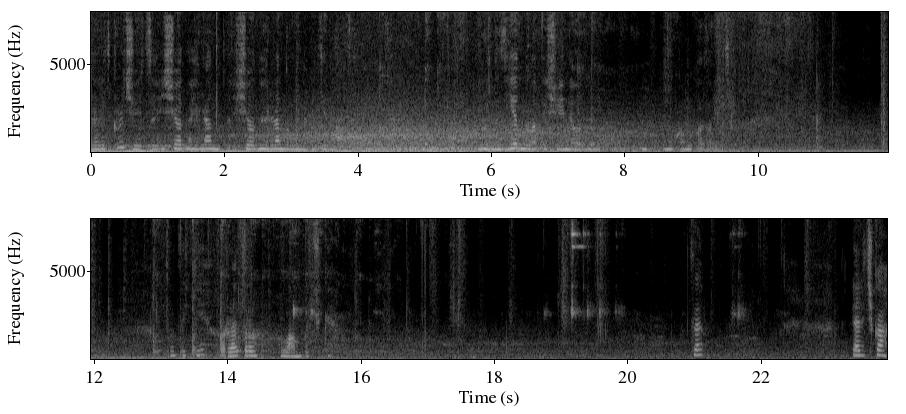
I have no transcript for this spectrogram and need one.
Ось відкручується і ще одна гірлянда, ще одну гірлянду можна під'єднати. Можна з'єднувати ще й не одну. Муха, муха заводиться. Ось такі ретро лампочки. Це. Лялечка.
